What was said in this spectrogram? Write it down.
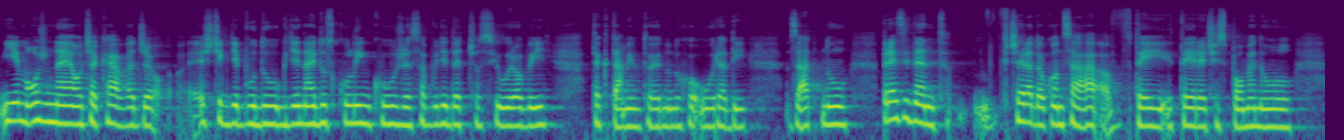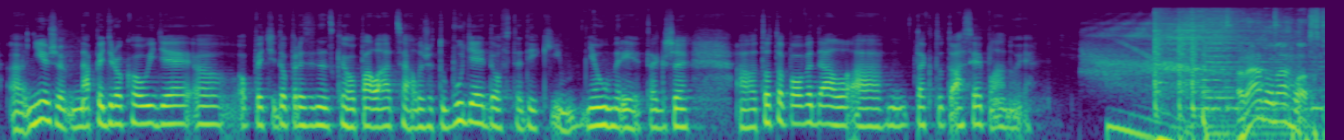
je možné očakávať, že ešte kde budú, kde nájdu skulinku, že sa bude dať čo si urobiť, tak tam im to jednoducho úrady zatnú. Prezident včera dokonca v tej, tej reči spomenul, nie, že na 5 rokov ide e, opäť do prezidentského paláca, ale že tu bude dovtedy, kým neumrie. Takže e, toto povedal a tak toto asi aj plánuje. Ráno nahlas.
